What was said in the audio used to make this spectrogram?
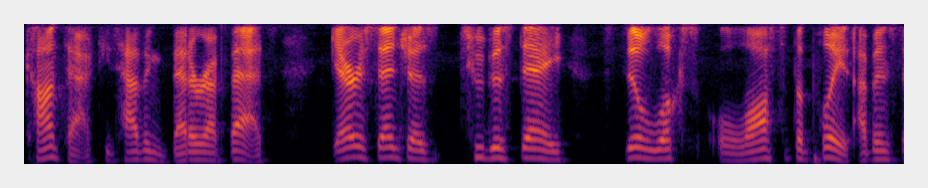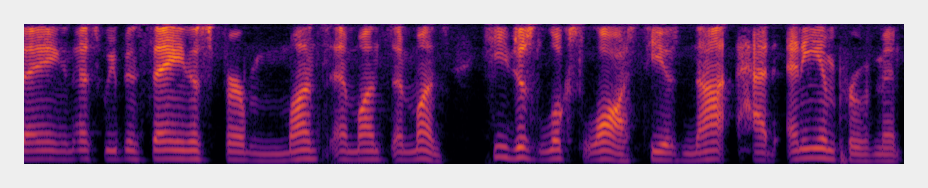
contact. He's having better at bats. Gary Sanchez to this day still looks lost at the plate. I've been saying this. We've been saying this for months and months and months. He just looks lost. He has not had any improvement,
